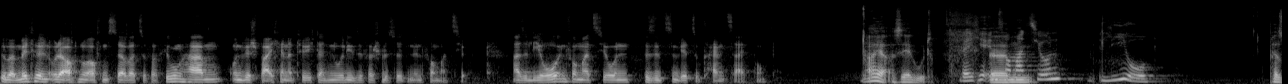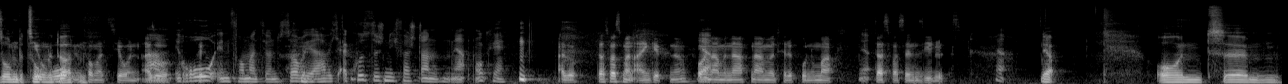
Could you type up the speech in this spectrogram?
übermitteln oder auch nur auf dem Server zur Verfügung haben. Und wir speichern natürlich dann nur diese verschlüsselten Informationen. Also die Rohinformationen besitzen wir zu keinem Zeitpunkt. Ah ja, sehr gut. Welche Informationen? Ähm, LIO. Personenbezogene Daten. Informationen. Also ah, Rohinformationen. Sorry, habe ich akustisch nicht verstanden. Ja, okay. Also das, was man eingibt, ne? Vorname, ja. Nachname, Telefonnummer, ja. das, was sensibel ist. Ja. Ja. Und ähm,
